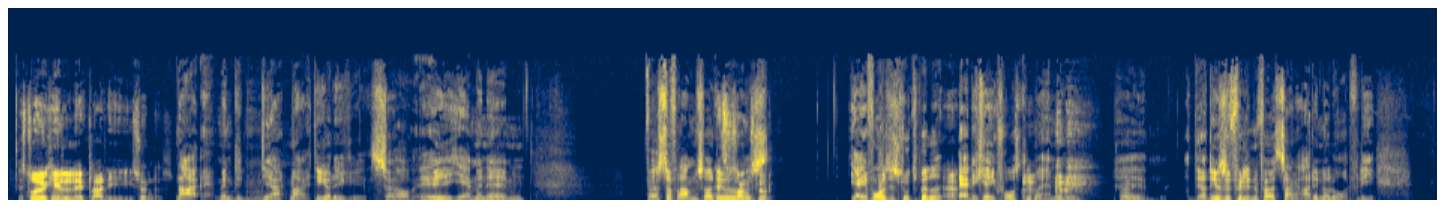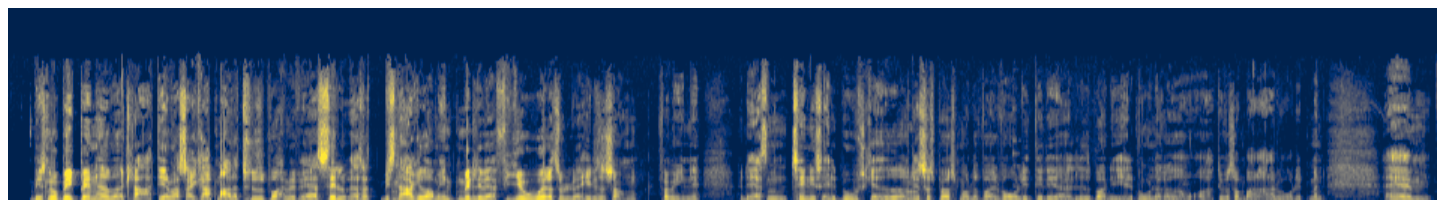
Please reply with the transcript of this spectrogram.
Det stod jo ikke helt øh, klart i, i søndags. Nej, men det, ja, nej, det gør det ikke. Så øh, ja, men øh, først og fremmest så er det Er jo... sæsonen slut? Ja, i forhold til slutspillet, Ja. ja, det kan jeg ikke forestille mig andet. øh, og, det, og er jo selvfølgelig den første sang, ah, det er noget lort, fordi hvis nu Big Ben havde været klar, det var så ikke ret meget, der tyder på, at han vil være selv. Altså, vi snakkede om, enten ville det være fire uger, eller så ville det være hele sæsonen, formentlig. Men det er sådan en tennis skade og Mm. det er så spørgsmålet, hvor alvorligt det der ledbånd i albuen er reddet over. og Det var så bare ret alvorligt. Men øhm,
